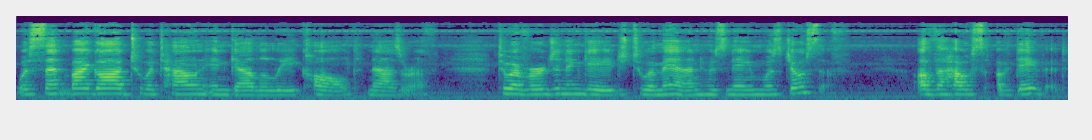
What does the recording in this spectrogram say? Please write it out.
was sent by God to a town in Galilee called Nazareth, to a virgin engaged to a man whose name was Joseph, of the house of David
